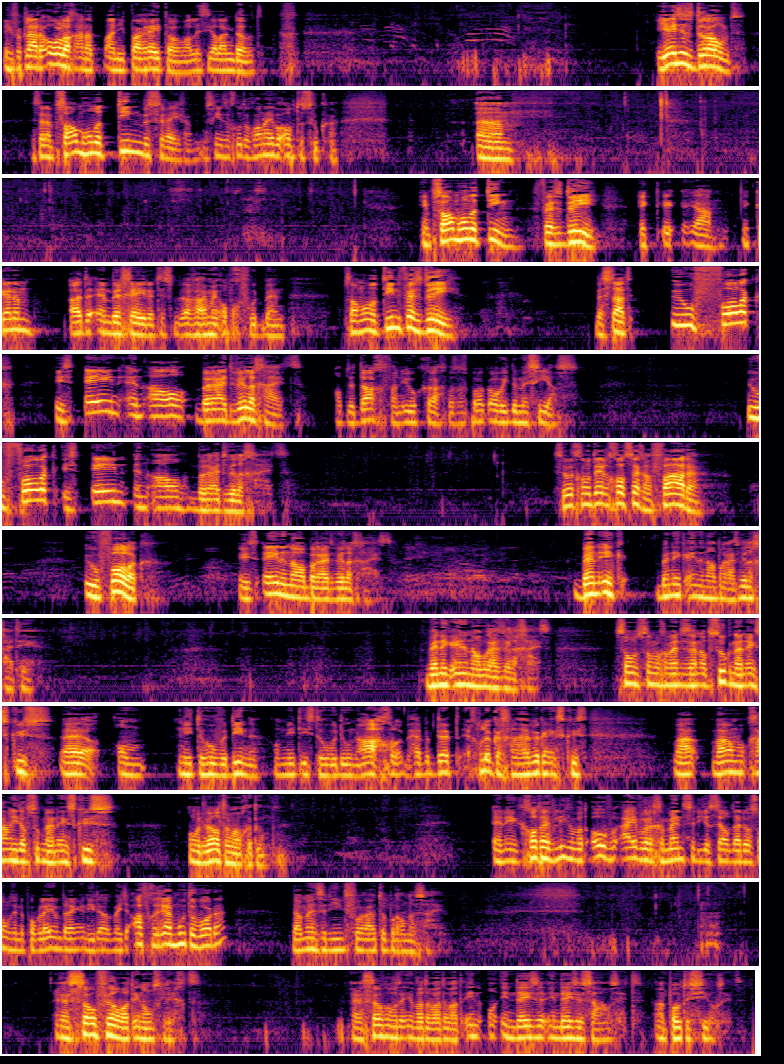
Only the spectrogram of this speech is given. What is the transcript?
Ik verklaar de oorlog aan, het, aan die Pareto, al is hij al lang dood. Jezus droomt. Er staat in Psalm 110 beschreven. Misschien is het goed om gewoon even op te zoeken. Um, In Psalm 110, vers 3. Ik, ja, ik ken hem uit de MBG, dat is waar ik mee opgevoed ben. Psalm 110, vers 3. Daar staat: Uw volk is één en al bereidwilligheid. Op de dag van uw kracht was gesproken over de Messias. Uw volk is één en al bereidwilligheid. Zullen we het gewoon tegen God zeggen? Vader, uw volk is een en al bereidwilligheid. Ben ik, ben ik een en al bereidwilligheid, Heer? Ben ik een en al bereidwilligheid? Soms, sommige mensen zijn op zoek naar een excuus eh, om niet te hoeven dienen. Om niet iets te hoeven doen. Ah, gelukkig heb ik dit, gelukkig heb ik een excuus. Maar waarom gaan we niet op zoek naar een excuus om het wel te mogen doen? En God heeft liever wat overijverige mensen die zichzelf daardoor soms in de problemen brengen en die daar een beetje afgeremd moeten worden, dan mensen die niet vooruit te branden zijn. Er is zoveel wat in ons ligt. Er is zoveel wat in, wat, wat, in, in, deze, in deze zaal zit, aan potentieel zit.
